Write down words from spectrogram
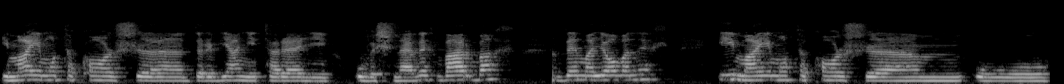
і маємо також е, дерев'яні тарелі у вишневих варбах вимальованих. І маємо також ем, у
